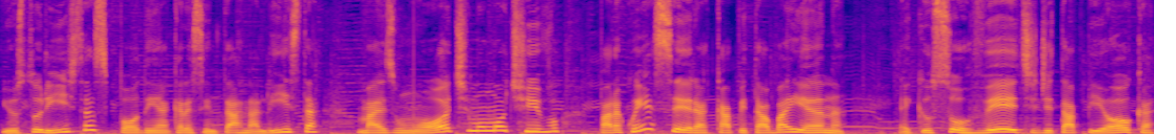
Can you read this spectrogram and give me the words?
E os turistas podem acrescentar na lista mais um ótimo motivo para conhecer a capital baiana. É que o sorvete de tapioca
